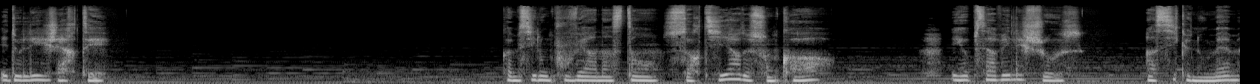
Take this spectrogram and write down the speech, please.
et de légèreté. Comme si l'on pouvait un instant sortir de son corps et observer les choses ainsi que nous-mêmes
